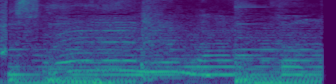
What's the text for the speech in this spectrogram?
Swear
